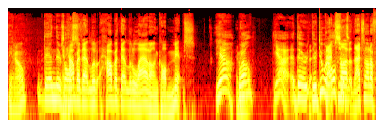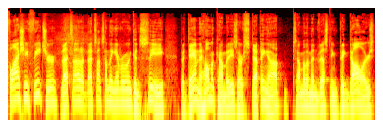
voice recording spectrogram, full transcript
You know. Then there's also how about that little how about that little add-on called MIPS? Yeah. I well, mean, yeah, they're they're doing that's all sorts. Not, of- that's not a flashy feature. That's not a, that's not something everyone can see. But damn, the helmet companies are stepping up. Some of them investing big dollars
